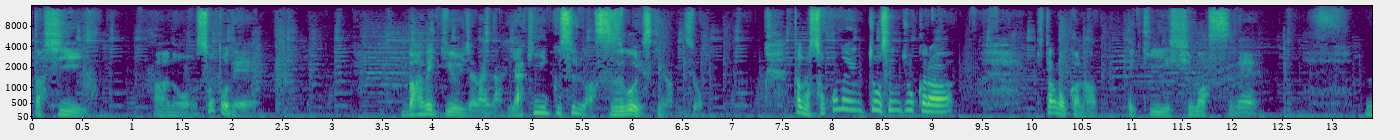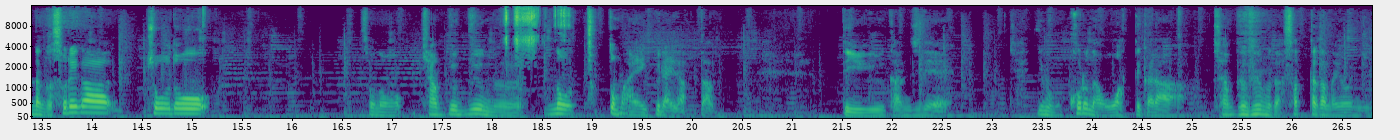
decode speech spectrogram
たし、あの、外でバーベキューじゃないな、焼肉するのはすごい好きなんですよ。多分そこの延長線上から来たのかなって気しますね。なんかそれがちょうど、その、キャンプブームのちょっと前くらいだったっていう感じで、今もコロナ終わってから、キャンプブームが去ったかのように、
